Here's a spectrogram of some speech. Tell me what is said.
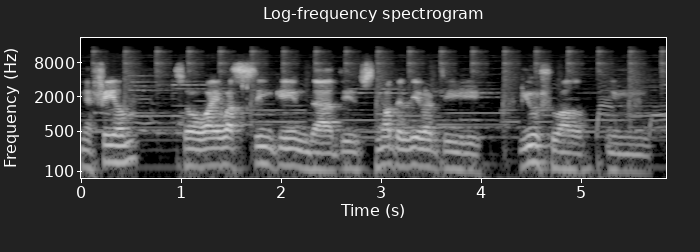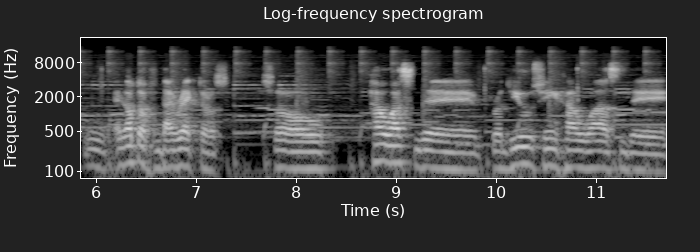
in a film. So I was thinking that it's not a liberty usual in, in a lot of directors. So how was the producing? How was the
